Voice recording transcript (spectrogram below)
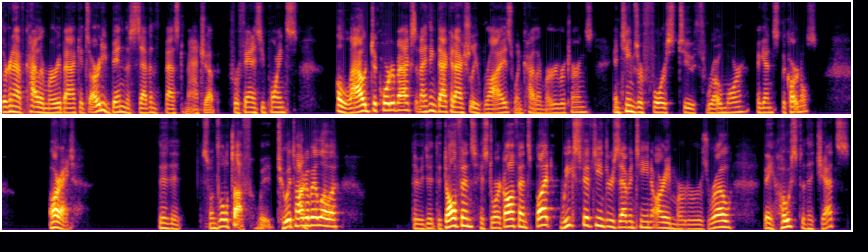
They're going to have Kyler Murray back. It's already been the seventh best matchup for fantasy points allowed to quarterbacks. And I think that could actually rise when Kyler Murray returns and teams are forced to throw more against the Cardinals. All right. The, the, this one's a little tough. Tua Tagovailoa, the, the, the Dolphins, historic offense, but weeks 15 through 17 are a murderer's row. They host the Jets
